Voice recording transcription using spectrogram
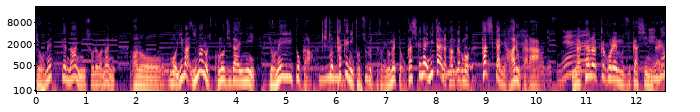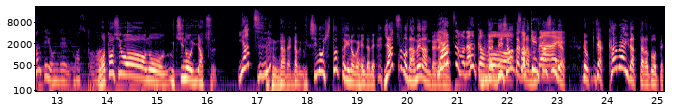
嫁って何？それは何?」あのーもう今今のこの時代に嫁入りとか人うん。丈に嫁ぐってその嫁っておかしくない？みたいな感覚も確かにあるからね。なかなかこれ難しいんだよ。えなん。て呼んでますか？私はあのうちのやつ。やつ？だからだからうちの人というのも変だねやつもダメなんだよね。やつもなんかもうだでしょ？だから難しいんだよ。でもじゃあ家内だったらどうって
